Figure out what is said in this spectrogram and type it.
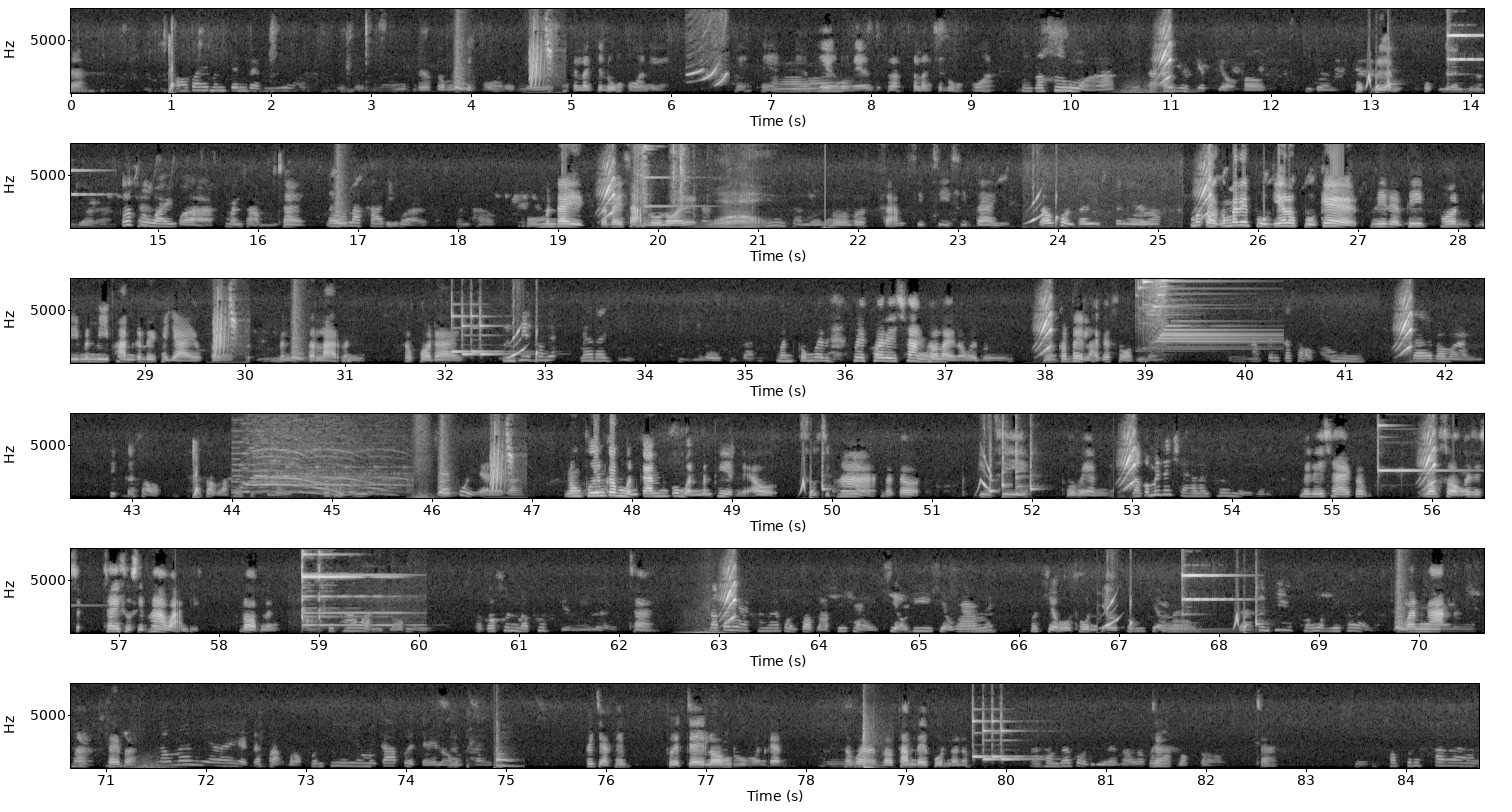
จ้ะอ๋อใบมันเป็นแบบนี้เหรอเป็นแบบนี้แล้วก็มันเป็นหัวแบบนี้กำลังจะลงหัวนี่เนี่ยเนี่ยเนี่ยเพียงตรงเนี้ยกำลังจะลงหัว มันก็คือหัวอายุเก็บเกี่ยวเขากี่เดือนหกเดือนหกเดือนถึงเกี่ยวได้ก็คือไวกว่ามันสใช่ำแล้วราคาดีกว่ามันเท่าโอ้มันได้ก็ได้สามโลร้อยเลยนะอืมสามโลโลแล้วละสามสิบสี่สิบได้อยู่แล้วผลผลิตเป็นไงบ้างคะเมื่อก่อนก็ไม่ได้ปลูกเยอะหรอกปลูกแค่นี่แหละที่พอดีมันมีพันธุ์ก็เลยขยายออกไป มันตลาดมันก็พอได้ พื้นที่เท่าเนี้ยแม่ได้กี่กี่กิโลกี่ตันมันก็ไม่ได้ไม่ค่อยได้ช่างเท่าไหร่เนาะมันมันก็ได้หลายกระสอบอยู่นะอืมนับเป็นกระสอบเอา อืมได้ประมาณสิบกระสอบ กระสอบละห้าสิบกิโลก็ถือว่าเยอะใช้ปุ๋ยอะไรบ้างรองพื้นก็เหมือนกันก็เหมือนมันเทศเนี่ยเอาสูตรสิบห้าแล้วก็อินซีทัวแมน เราก็ไม่ได้ใช้อะไรเพิ่มเลยใช่ไหมคะ ไม่ได้ใช้ก็รอบสองก็จะใช้สูตรสิบห้าหวานอีก รอบหนึ่งอ๋อคือห้าวันอีกรอบหนึ่งแล้วก็ขึ้นมาพึบอย่างนี้เลย ใช่ แล้วเป็นไงคะแม่ผลตอบรับที่ใช้เขียวดีเขียวงามไหมก็เขียวทนเขียวทนเขียวงามจ้ะพื้นที่ทั้งหมดนี่เท่าไหร่นะวันงานหนึ่งมากได้ปะแล้วแม่มีอะไรอยากจะฝากบอกคนที่ยังไม่กล้าเปิดใจลองใช้ก็อยากให้เปิดใจลองดูเหมือนกันเพราะว่าเราทำได้ผลแล้วเนาะเราทำได้ผลดีแล้วเนาะเราก็จ้ะอยากบอกต่อจ้ะโอ เค ขอบคุณค่ะ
